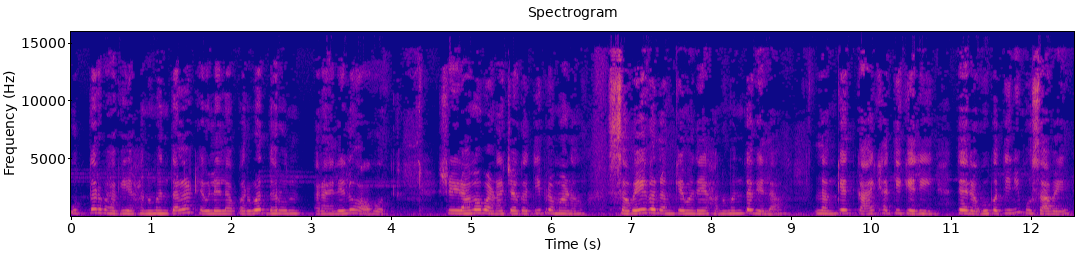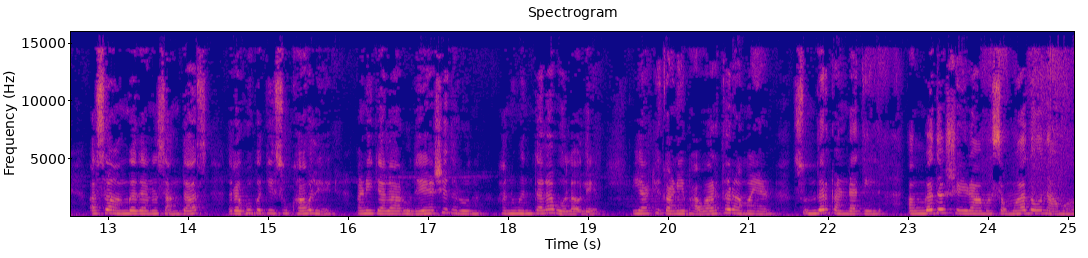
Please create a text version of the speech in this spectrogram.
उत्तर भागी हनुमंताला ठेवलेला पर्वत धरून राहिलेलो आहोत. श्रीरामबाणाच्या गतीप्रमाणे सवेग लंकेमध्ये हनुमंत गेला. लंकेत काय ख्याती केली? ते रघुपतींनी पुसावे असं अंगदानं सांगताच रघुपती सुखावले आणि त्याला हृदयाशी धरून हनुमंताला बोलावले. या ठिकाणी भावार्थ रामायण सुंदरकांडातील अंगद श्रीराम संवादो नाम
